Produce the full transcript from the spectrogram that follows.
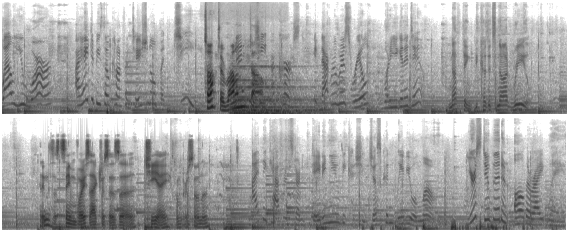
Well, you were. I hate to be so confrontational, but gee. Talk to Ronald McDonald. cheat are cursed. If that rumor is real, what are you gonna do? Nothing, because it's not real. I think it's the same voice actress as uh, Chie from Persona. I think Katherine started dating you because she just couldn't leave you alone. You're stupid in all the right ways.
